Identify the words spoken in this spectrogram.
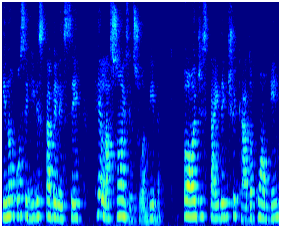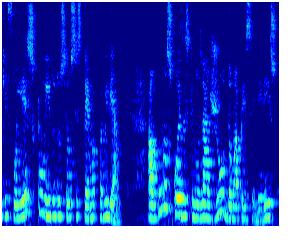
e não conseguir estabelecer relações em sua vida, pode estar identificada com alguém que foi excluído do seu sistema familiar. Algumas coisas que nos ajudam a perceber isso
